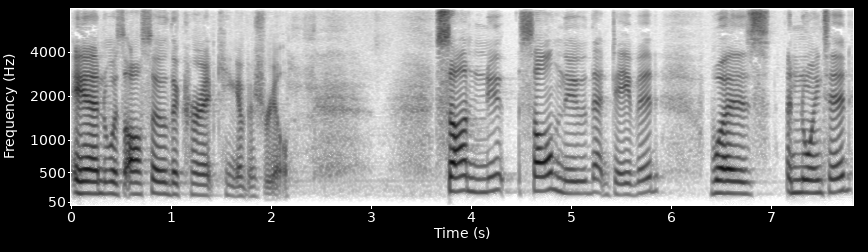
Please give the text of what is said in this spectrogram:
and was also the current king of Israel. Saul knew, Saul knew that David was anointed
